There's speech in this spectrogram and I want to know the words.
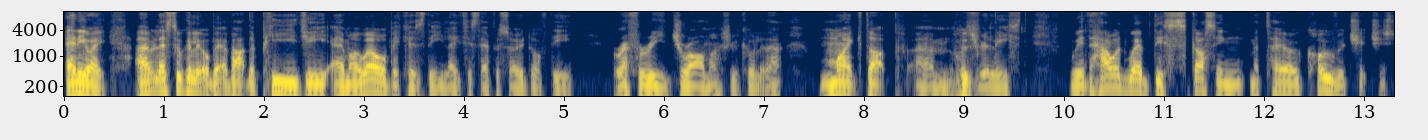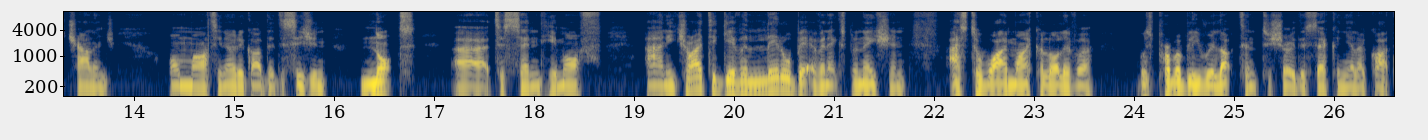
anyway um, let's talk a little bit about the pgmol because the latest episode of the referee drama should we call it that mic'd up um, was released with howard webb discussing mateo kovacic's challenge on martin odegaard the decision not uh, to send him off. And he tried to give a little bit of an explanation as to why Michael Oliver was probably reluctant to show the second yellow card.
